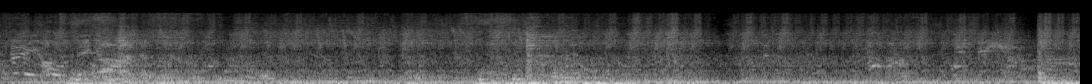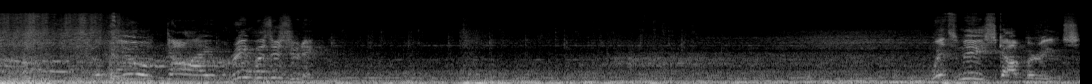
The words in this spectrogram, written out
day holds! You'll die repositioning! With me, Scout Marines.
